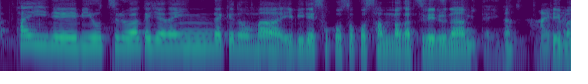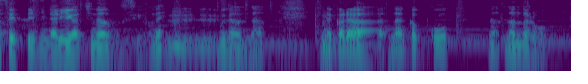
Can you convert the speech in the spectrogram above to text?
タイでエビを釣るわけじゃないんだけど、まあ、エビでそこそこサンマが釣れるな、みたいなはいはいテーマ設定になりがちなんですよね。うんうん無難な。うんだから、なんかこうな、なんだろう、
